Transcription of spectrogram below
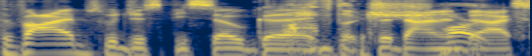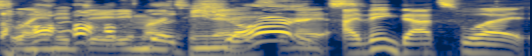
the vibes would just be so good Off the if the Diamondbacks landed JD Martinez. I. I think that's what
